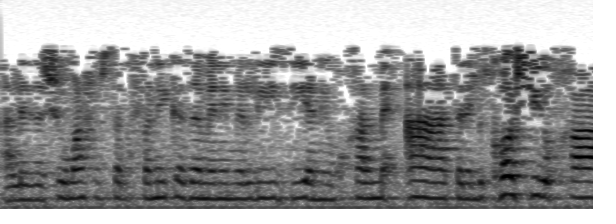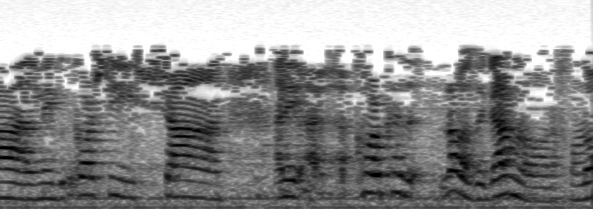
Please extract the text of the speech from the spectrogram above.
על איזשהו משהו סגפני כזה, מינימליזי, אני אוכל מעט, אני בקושי אוכל, אני בקושי אשן, אני, הכל כזה, לא, זה גם לא, אנחנו לא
